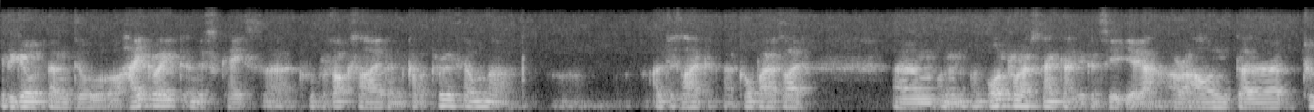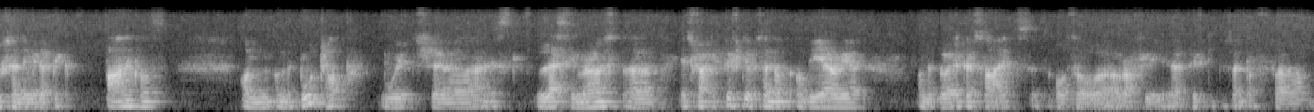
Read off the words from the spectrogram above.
If you go then to high grade, in this case, uh, cuprous oxide and copper pyrithione, uh, uh, algicide, uh, cobiocide, um, on, on all products tanker, you can see here around uh, two centimeter big barnacles. On, on the boot top, which uh, is less immersed, uh, it's roughly 50% of, of the area. On the vertical sides, it's also uh, roughly 50% of,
